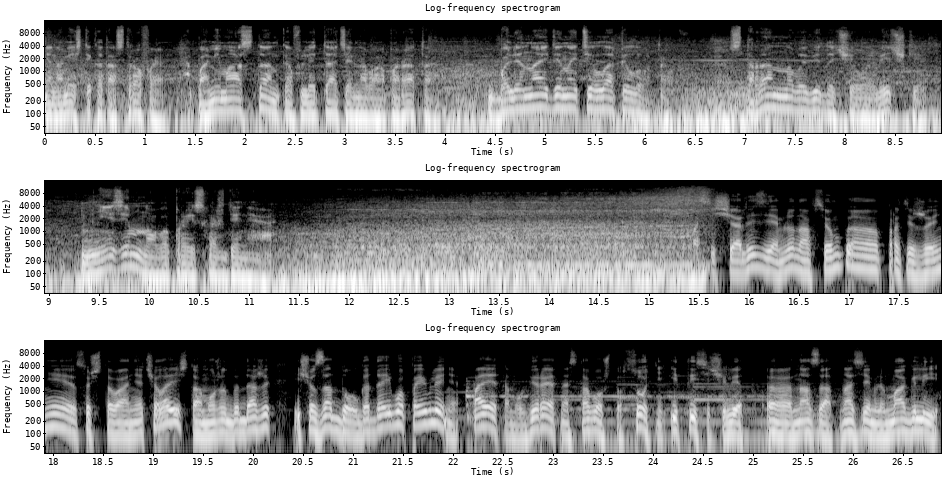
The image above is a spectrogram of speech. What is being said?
И на месте катастрофы, помимо останков летательного аппарата, были найдены тела пилотов странного вида человечки неземного происхождения. посещали Землю на всем э, протяжении существования человечества, а может быть даже еще задолго до его появления. Поэтому вероятность того, что сотни и тысячи лет э, назад на Землю могли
